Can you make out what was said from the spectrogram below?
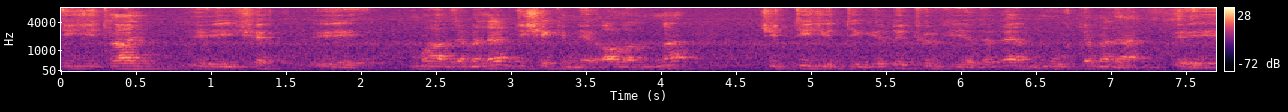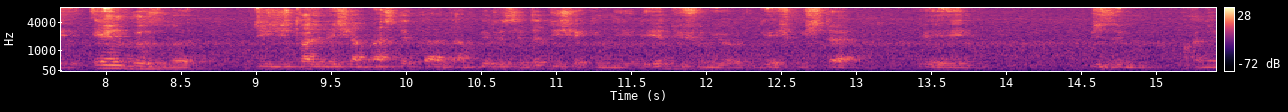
dijital e, şey, e, malzemeler diş hekimliği alanına ciddi ciddi girdi. Türkiye'de de muhtemelen e, en hızlı dijitalleşen mesleklerden birisi de diş hekimliği diye düşünüyorum. Geçmişte e, bizim hani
